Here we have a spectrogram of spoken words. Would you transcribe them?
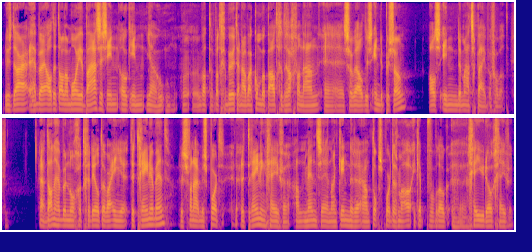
Dus daar hebben wij altijd al een mooie basis in. Ook in, ja, hoe, hoe- wat, wat gebeurt er nou? Waar komt bepaald gedrag vandaan? Eh, zowel dus in de persoon als in de maatschappij bijvoorbeeld. Dan hebben we nog het gedeelte waarin je de trainer bent. Dus vanuit mijn sport de training geven aan mensen en aan kinderen, aan topsporters. Maar ik heb bijvoorbeeld ook eh G-judo gegeven.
